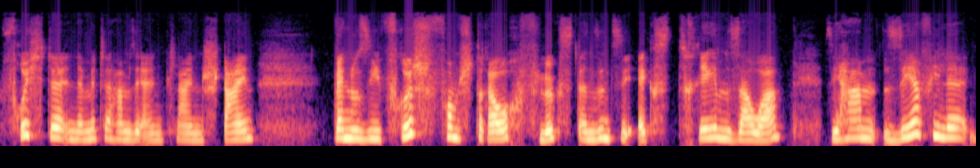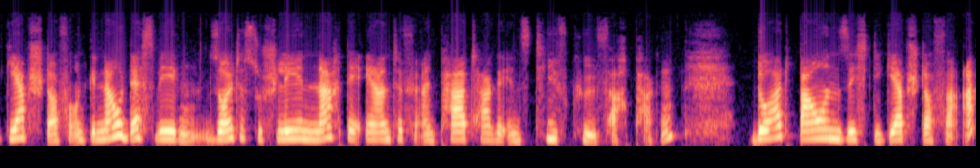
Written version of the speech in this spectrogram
Früchte. In der Mitte haben sie einen kleinen Stein, wenn du sie frisch vom Strauch pflückst, dann sind sie extrem sauer. Sie haben sehr viele Gerbstoffe und genau deswegen solltest du Schlehen nach der Ernte für ein paar Tage ins Tiefkühlfach packen. Dort bauen sich die Gerbstoffe ab,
